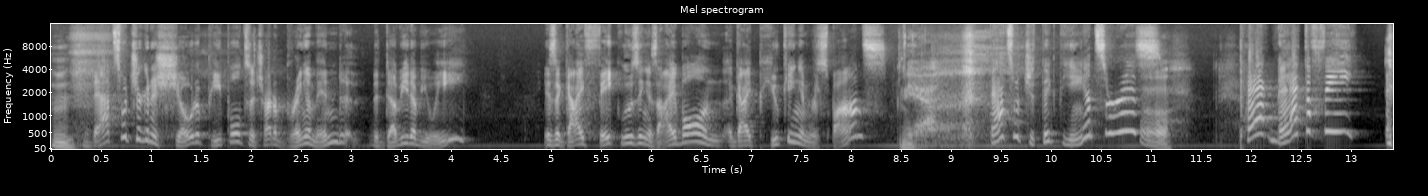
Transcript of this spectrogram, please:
Mm. That's what you're gonna show to people to try to bring them into the WWE? Is a guy fake losing his eyeball and a guy puking in response? Yeah. That's what you think the answer is? Oh, Pat McAfee?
